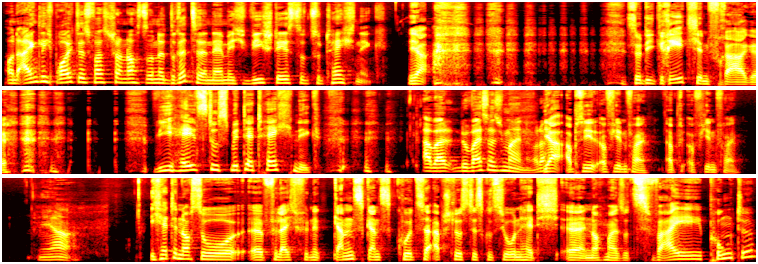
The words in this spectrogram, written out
Und eigentlich bräuchte es fast schon noch so eine dritte, nämlich wie stehst du zu Technik? Ja. So die Gretchenfrage. Wie hältst du's mit der Technik? Aber du weißt, was ich meine, oder? Ja, absolut, auf jeden Fall. Ab, auf jeden Fall. Ja. Ich hätte noch so, äh, vielleicht für eine ganz, ganz kurze Abschlussdiskussion hätte ich äh, noch mal so zwei Punkte,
